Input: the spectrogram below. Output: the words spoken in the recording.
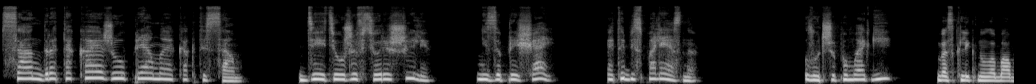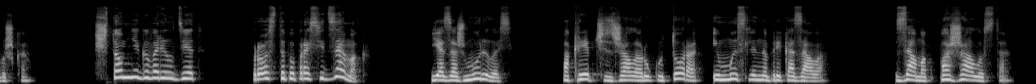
Сандра такая же упрямая, как ты сам. Дети уже все решили. Не запрещай. Это бесполезно». «Лучше помоги», — воскликнула бабушка. «Что мне говорил дед? Просто попросить замок?» Я зажмурилась, Покрепче сжала руку Тора и мысленно приказала. «Замок, пожалуйста,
